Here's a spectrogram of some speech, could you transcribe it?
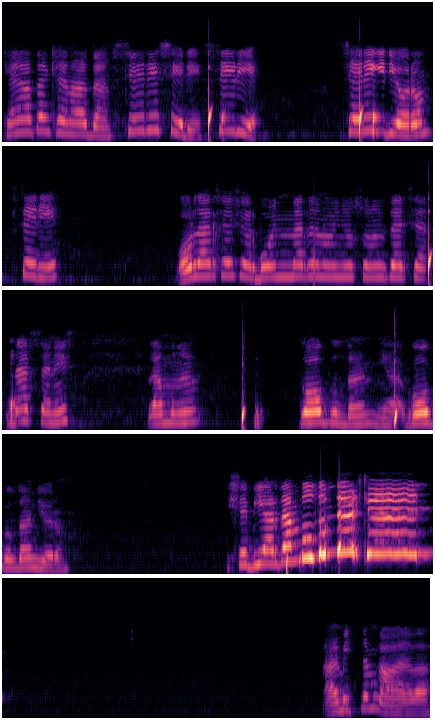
Kenardan kenardan. Seri seri. Seri. Seri gidiyorum. Seri. Orada arkadaşlar bu oyunu nereden oynuyorsunuz derse, derseniz ben bunu Google'dan ya Google'dan diyorum. İşte bir yerden buldum derken ben bittim galiba.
